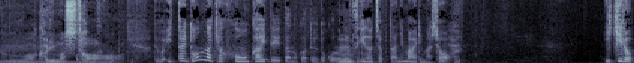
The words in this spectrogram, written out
ないかと。わかりました。では一体どんな脚本を書いていたのかというところで、次のチャプターに参りましょう。はい生きろ、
